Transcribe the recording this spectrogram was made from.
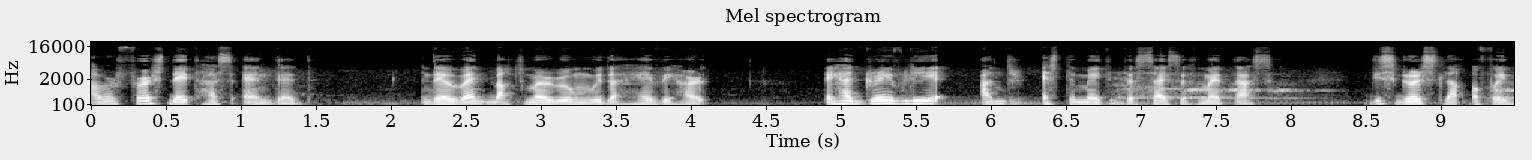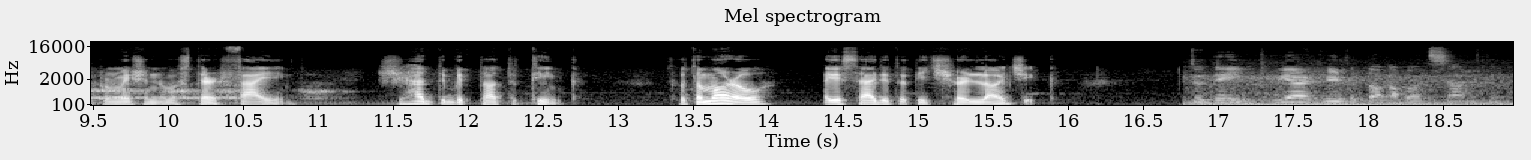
Our first date has ended, and I went back to my room with a heavy heart. I had gravely underestimated the size of my task. This girl's lack of information was terrifying. She had to be taught to think. So tomorrow, I decided to teach her logic. Today, we are here to talk about something.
